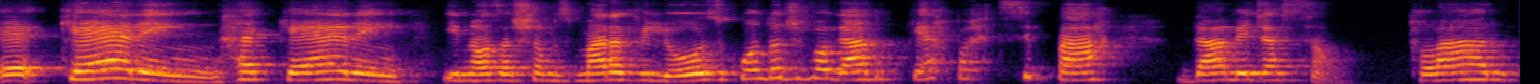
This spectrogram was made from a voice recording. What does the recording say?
é, querem, requerem, e nós achamos maravilhoso quando o advogado quer participar da mediação. Claro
